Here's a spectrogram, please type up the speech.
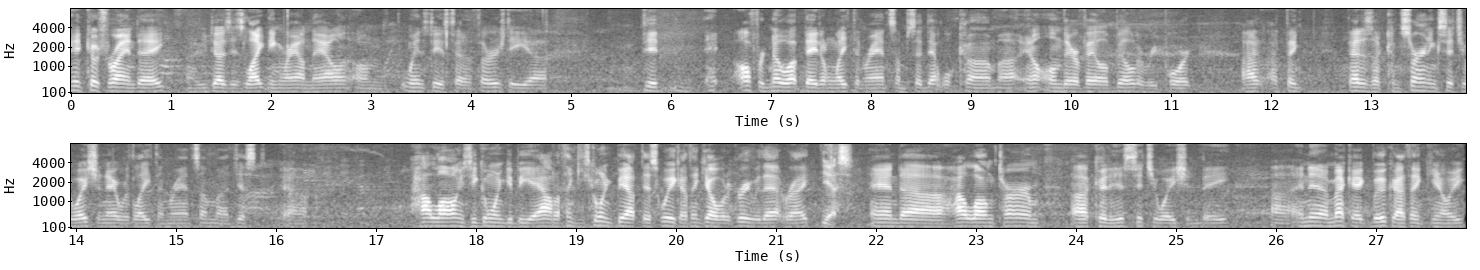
head coach Ryan Day, uh, who does his lightning round now on Wednesday instead of Thursday, uh, did offered no update on Lathan Ransom. Said that will come uh, on their availability report. I, I think that is a concerning situation there with Lathan Ransom. Uh, just uh, how long is he going to be out? I think he's going to be out this week. I think y'all would agree with that, right? Yes. and uh, how long term uh, could his situation be? Uh, and then Emeka Egbuka, I think you know he,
